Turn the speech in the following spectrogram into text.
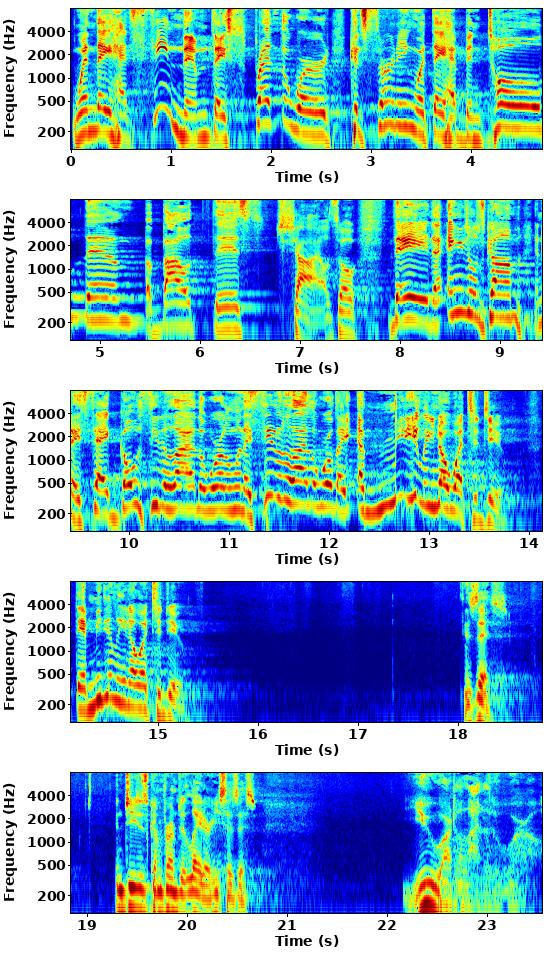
When they had seen them, they spread the word concerning what they had been told them about this child. So they, the angels come and they say, Go see the light of the world. And when they see the light of the world, they immediately know what to do. They immediately know what to do. Is this. And Jesus confirms it later. He says this You are the light of the world.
